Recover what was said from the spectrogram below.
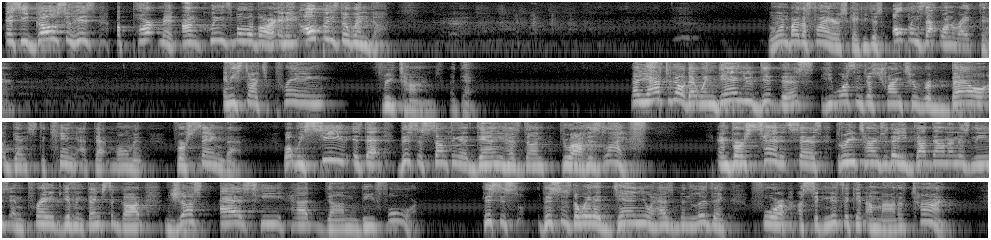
is he goes to his apartment on Queens Boulevard and he opens the window. The one by the fire escape, he just opens that one right there and he starts praying three times a day. Now, you have to know that when Daniel did this, he wasn't just trying to rebel against the king at that moment for saying that. What we see is that this is something that Daniel has done throughout his life. In verse 10, it says, Three times a day he got down on his knees and prayed, giving thanks to God, just as he had done before. This is, this is the way that Daniel has been living for a significant amount of time.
